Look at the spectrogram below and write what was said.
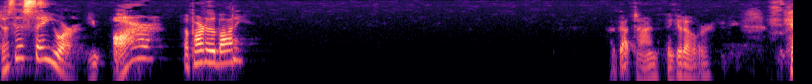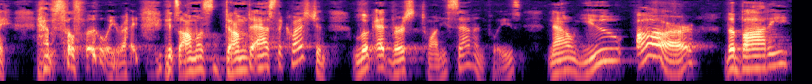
does this say you are, you are a part of the body? I've got time. Think it over. Okay. Absolutely, right? It's almost dumb to ask the question. Look at verse 27, please. Now you are the body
